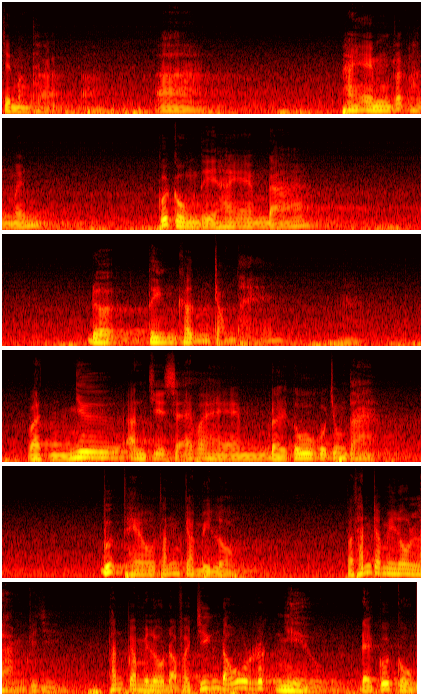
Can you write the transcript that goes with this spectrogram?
trên bàn thờ. À, hai em rất thân mến. Cuối cùng thì hai em đã được tuyên khấn trọng thể. Và như anh chia sẻ với hai em đời tu của chúng ta bước theo thánh Camilo. Và thánh Camilo làm cái gì? Thánh Camilo đã phải chiến đấu rất nhiều để cuối cùng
